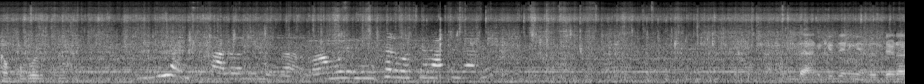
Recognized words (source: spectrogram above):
కప్పు కూడా దానికి దీనికి ఎంత తేడా?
